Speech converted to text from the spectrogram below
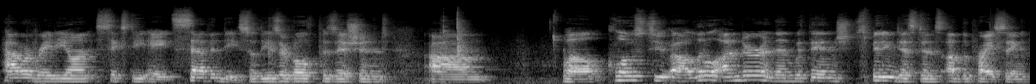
have a Radeon 6870. So these are both positioned um, well, close to, uh, a little under and then within spitting distance of the pricing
